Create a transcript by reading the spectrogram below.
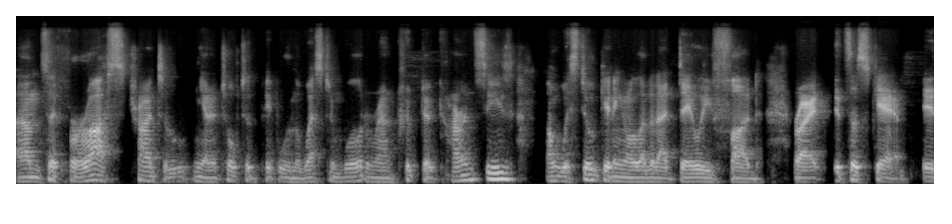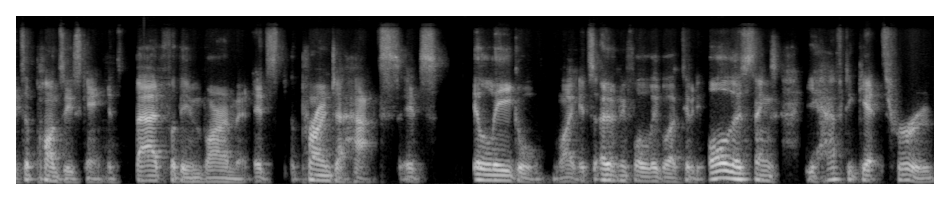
Um, so for us, trying to, you know, talk to the people in the Western world around cryptocurrencies, um, we're still getting a lot of that daily FUD, right? It's a scam. It's a Ponzi scheme. It's bad for the environment. It's prone to hacks. It's illegal, like it's only for illegal activity. All those things you have to get through,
